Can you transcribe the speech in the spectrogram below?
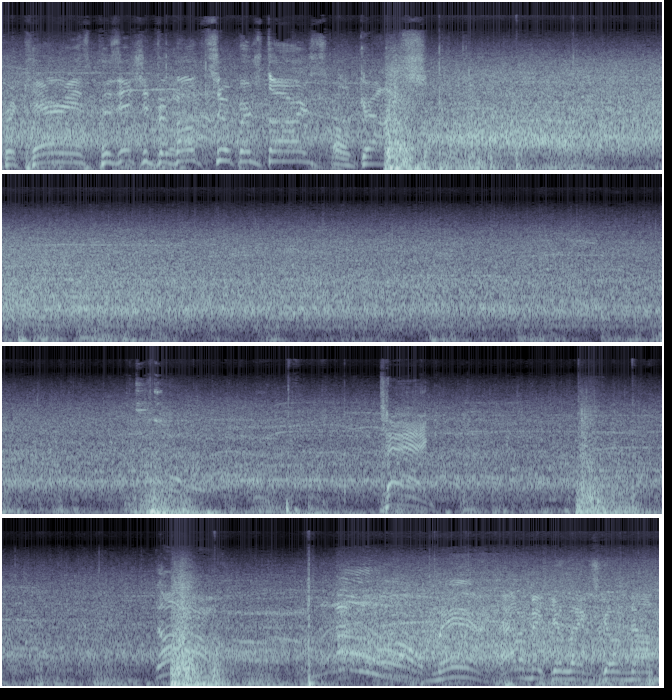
Precarious position for both superstars. Oh, gosh. Tag. Oh! Oh, man. That'll make your legs go numb.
